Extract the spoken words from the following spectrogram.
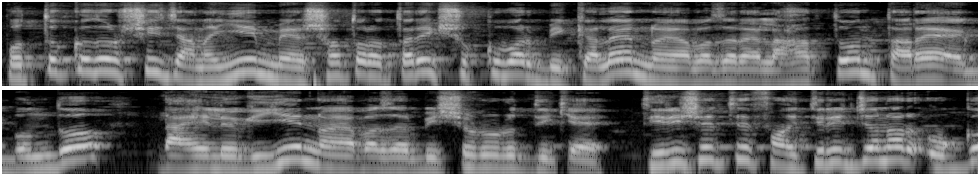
প্রত্যক্ষদর্শী জানাইয়ে মে সতেরো তারিখ শুক্রবার বিকালে নয়াবাজার এলাহাতুন তারা এক বন্ধু ডাহিল গিয়ে নয়াবাজার বিশ্ব রোডের দিকে। তিরিশ হইতে পঁয়ত্রিশ জনের উগ্র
